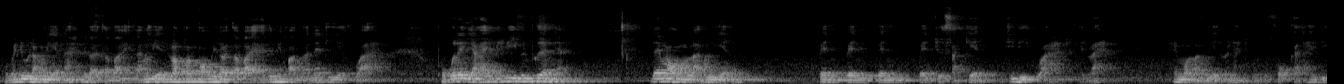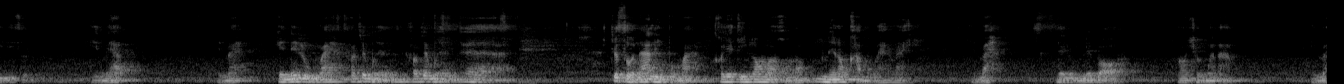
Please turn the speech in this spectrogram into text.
ผมไปดูหลังเหรียญนะมีรอยตะไบหลังเหรียญเราพอมีรอยตะไบเขาจะมีความหนาแน่นที่เยอะกว่า ผมก็เลยอยากให้พี่ๆเพื่อนๆเนี่ย ได้มองหลังเหรียญ เป็นเป็นเป็นเป็นจุดสังเกตที่ดีกว่าเห็นไหมให้มองหลังเหรียญไว้นะผมจะโฟกัสให้ดีที่สุดเห็นไหมครับ เห็นไหมเห็นในหลุมไหมเขาจะเหมือนเขาจะเหมือนเอ่อเจ้าส่วนหน้าลิงผมอะเขาจะทิ้งร่องรอยของเนื้อทองคำเอาไว้ข้างใน เห็นไหมในหลุมในบ่อลองชมกันนะเห็นไหม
